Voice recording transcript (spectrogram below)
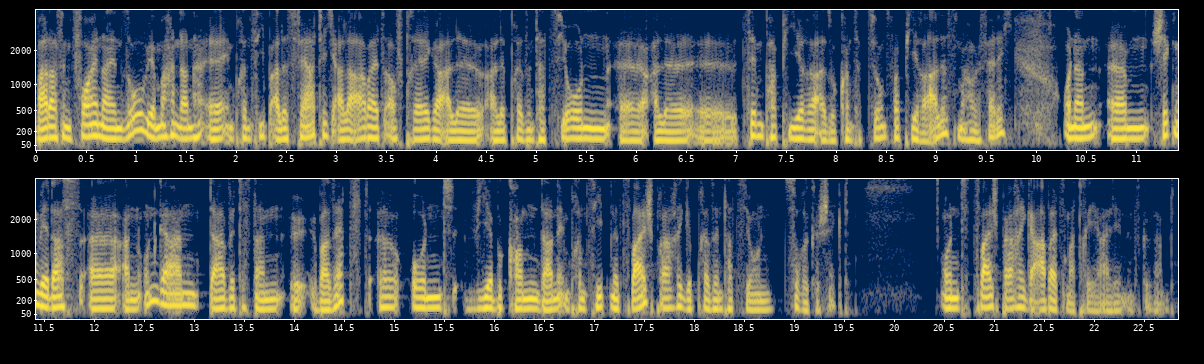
war das im Vorhinein so, wir machen dann äh, im Prinzip alles fertig, alle Arbeitsaufträge, alle, alle Präsentationen, äh, alle äh, ZIM-Papiere, also Konzeptionspapiere, alles machen wir fertig. Und dann ähm, schicken wir das äh, an Ungarn, da wird es dann äh, übersetzt äh, und wir bekommen dann im Prinzip eine zweisprachige Präsentation zurückgeschickt und zweisprachige Arbeitsmaterialien insgesamt.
